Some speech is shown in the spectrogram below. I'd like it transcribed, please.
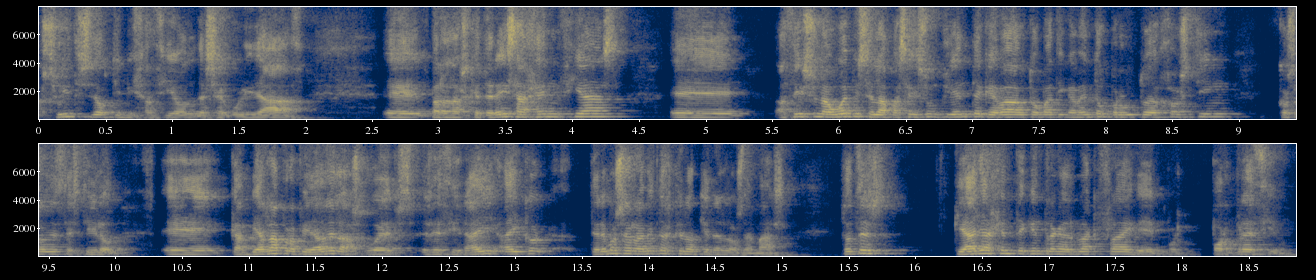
Suites de optimización, de seguridad. Eh, para las que tenéis agencias, eh, hacéis una web y se la pasáis a un cliente que va automáticamente a un producto de hosting, cosas de este estilo. Eh, cambiar la propiedad de las webs. Es decir, hay, hay, tenemos herramientas que no tienen los demás. Entonces, que haya gente que entra en el Black Friday por, precio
